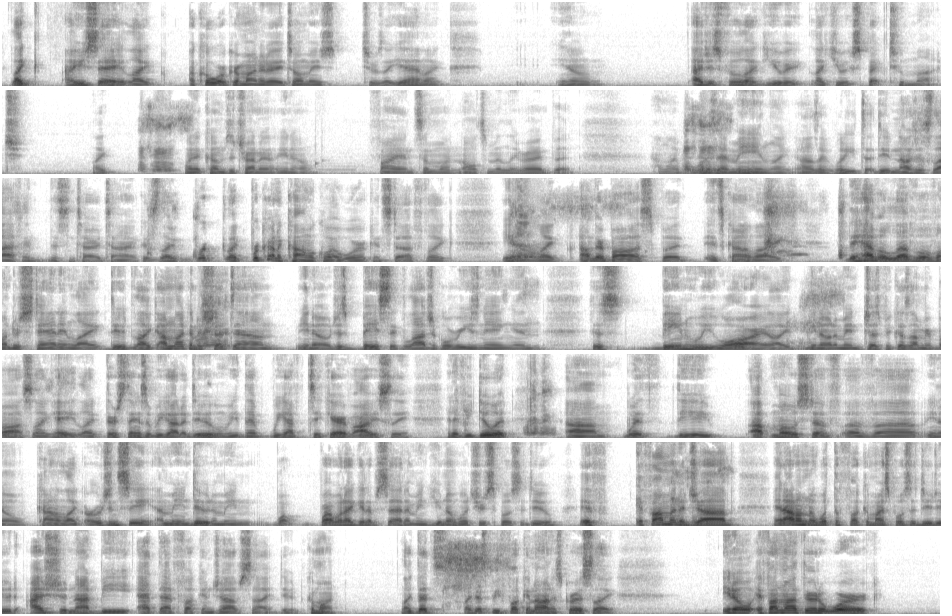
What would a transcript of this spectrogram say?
like how you say, like a coworker of mine today told me she, was like, yeah, like you know, I just feel like you like you expect too much, like Mm-hmm. when it comes to trying to you know find someone ultimately, right? But I'm like, well, what does that mean? Like, I was like, what are you, t-? dude? And I was just laughing this entire time because like we're like we're kind of comical at work and stuff. Like, you know, like I'm their boss, but it's kind of like they have a level of understanding. Like, dude, like I'm not gonna shut down, you know, just basic logical reasoning and just being who you are like you know what i mean just because i'm your boss like hey like there's things that we got to do and we that we have to take care of obviously and if you do it um, with the utmost of of uh, you know kind of like urgency. I mean, dude, I mean, what? Why would I get upset? I mean, you know what you're supposed to do. If if I'm in a job and I don't know what the fuck am I supposed to do, dude, I should not be at that fucking job site, dude. Come on, like that's like let's be fucking honest, Chris. Like, you know, if I'm not there to work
